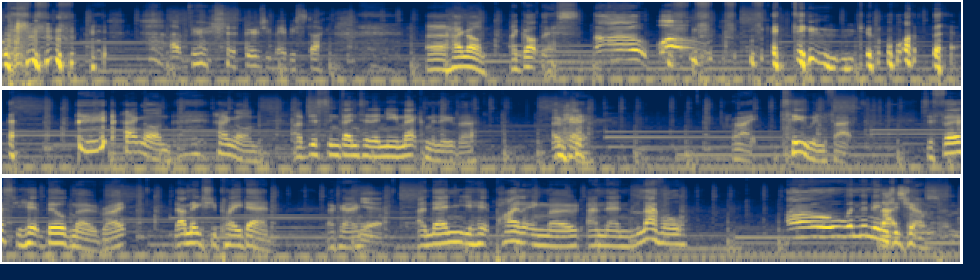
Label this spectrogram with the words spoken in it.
I fear, I feared you may be stuck. Uh, hang on, I got this. Oh! Whoa! Dude, what the? hang on, hang on. I've just invented a new mech maneuver. Okay. right, two in fact. So first you hit build mode, right? That makes you play dead. Okay. Yeah. And then you hit piloting mode and then level. Oh, and the ninja That's jump. awesome.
